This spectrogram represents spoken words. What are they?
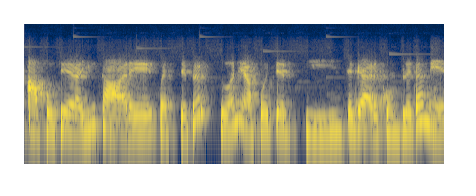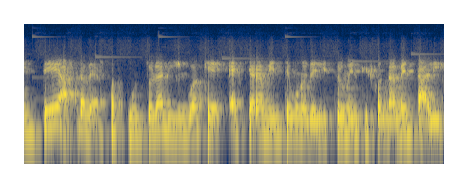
a poter aiutare queste persone a potersi integrare completamente attraverso appunto la lingua che è chiaramente uno degli strumenti fondamentali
